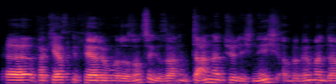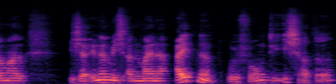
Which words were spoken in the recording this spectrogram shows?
äh, Verkehrsgefährdung oder sonstige Sachen, dann natürlich nicht. Aber wenn man da mal, ich erinnere mich an meine eigene Prüfung, die ich hatte.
